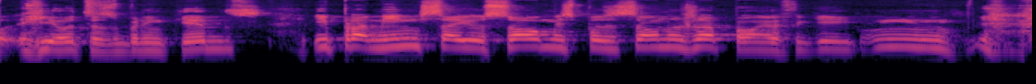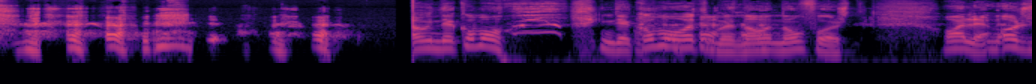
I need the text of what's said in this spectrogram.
e, outros brinquedos. E para mim saiu só uma exposição no Japão. Eu fiquei. Hum. Ainda como, ainda como outro, mas não, não foste. Olha, aos,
